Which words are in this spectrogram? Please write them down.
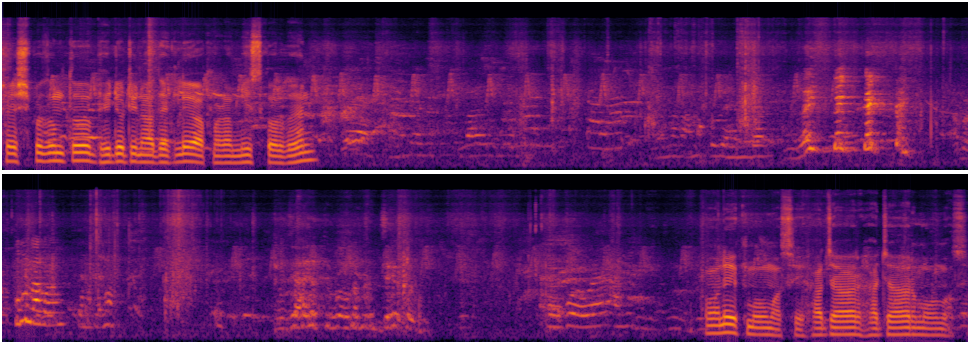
শেষ পর্যন্ত ভিডিওটি না দেখলে আপনারা মিস করবেন। অনেক মৌমাছি হাজার হাজার মোম মৌমাছি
